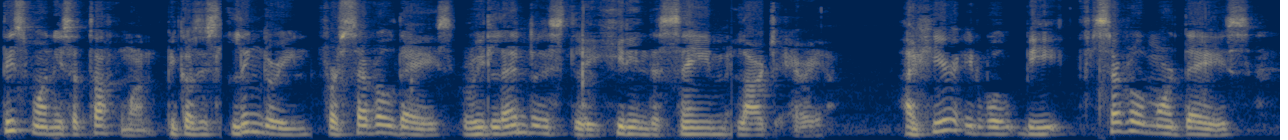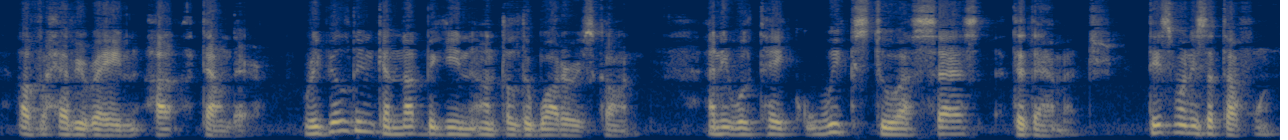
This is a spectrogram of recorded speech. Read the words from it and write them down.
This one is a tough one because it's lingering for several days, relentlessly hitting the same large area. I hear it will be several more days of heavy rain uh, down there. Rebuilding cannot begin until the water is gone, and it will take weeks to assess the damage. This one is a tough one.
